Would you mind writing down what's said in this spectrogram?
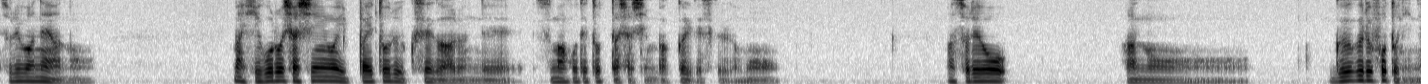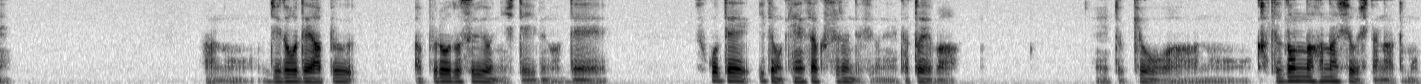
それはね、あの、まあ日頃写真をいっぱい撮る癖があるんで、スマホで撮った写真ばっかりですけれども、まあそれを、あの、Google フォトにね、あの、自動でアップ、アップロードするようにしているので、そこでいつも検索するんですよね。例えば、えっ、ー、と、今日は、あの、カツ丼の話をしたなと思っ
